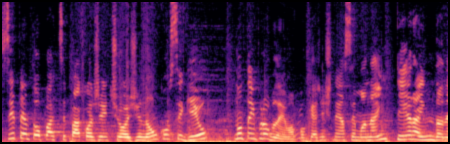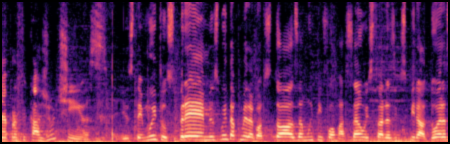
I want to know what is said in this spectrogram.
Se tentou participar com a gente hoje e não conseguiu, Não tem problema, porque a gente tem a semana inteira ainda, né, pra ficar juntinhas. Isso, tem muitos prêmios, muita comida gostosa, muita informação, histórias inspiradoras.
